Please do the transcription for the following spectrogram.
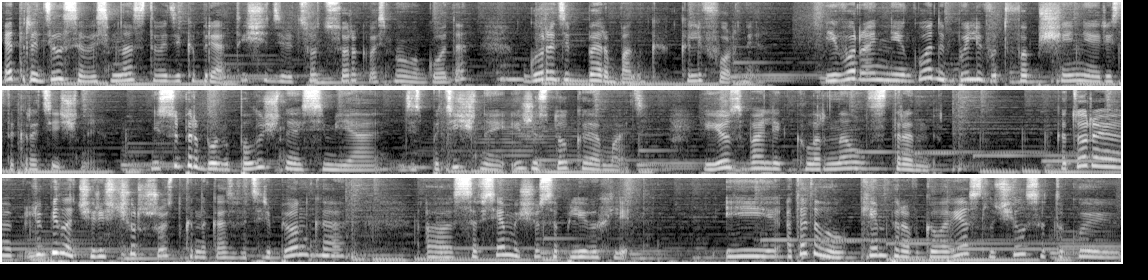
Эд родился 18 декабря 1948 года в городе Бербанк, Калифорния. Его ранние годы были вот вообще не аристократичные. Не супер благополучная семья, деспотичная и жестокая мать. Ее звали Кларнелл Стрэнберг которая любила чересчур жестко наказывать ребенка э, совсем еще сопливых лет. И от этого у Кемпера в голове случился такой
